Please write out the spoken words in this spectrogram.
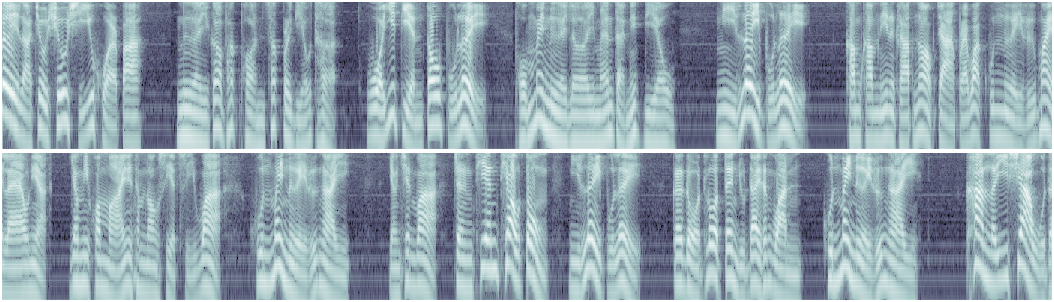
累了就休息一会儿吧เหนื่อยก็พักผ่อนสักประเดี๋ยวเถิด我一点都不累ผมไม่เหนื่อยเลยแม้แต่นิดเดียว你累不累คำคำนี้นะครับ นอกจากแปลว่าคุณเหนื่อยหรือไม่แล้วเนี่ย ยังมีความหมายในทำนองเสียดสีว่า คุณไม่เหนื่อยหรือไง อย่างเช่นว่า整天跳动你累不累กระโดดโลดเต้นอยู่ได้ทั้งวัน คุณไม่เหนื่อยหรือไง看了一下午的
